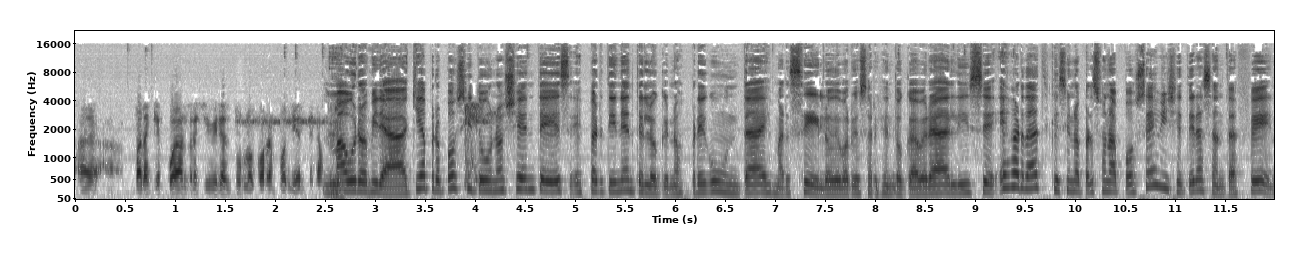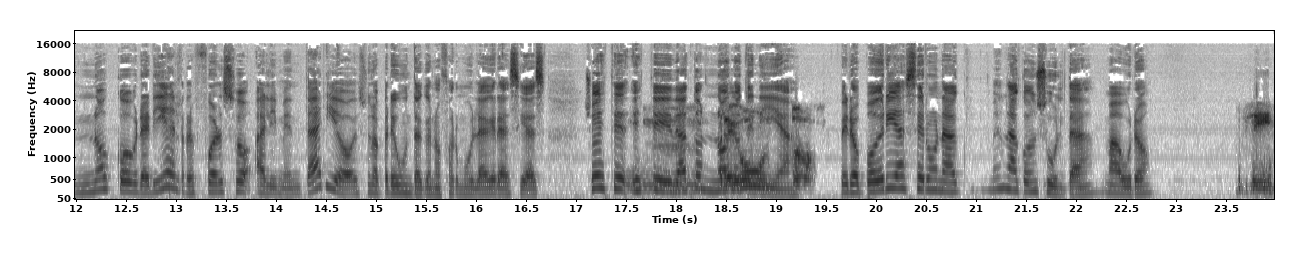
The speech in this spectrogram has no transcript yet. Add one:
a- a- para que puedan recibir el turno correspondiente. ¿no? Mauro, mira, aquí a propósito, un oyente es, es pertinente lo que nos pregunta, es Marcelo de Barrio Sargento Cabral, dice, ¿es verdad que si una persona posee billetera Santa Fe no cobraría el refuerzo alimentario? Es una pregunta que nos formula, gracias. Yo este, este Mm, dato no lo tenía, pero podría ser una, una consulta, Mauro, Sí,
